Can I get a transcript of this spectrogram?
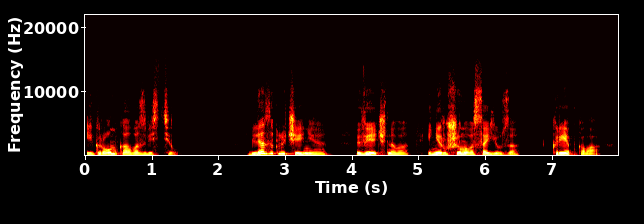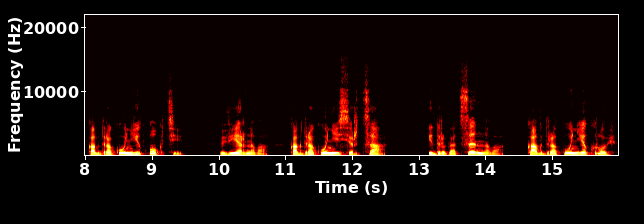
и громко возвестил. Для заключения вечного и нерушимого союза, крепкого, как драконьи когти, верного, как драконьи сердца и драгоценного, как драконья кровь,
